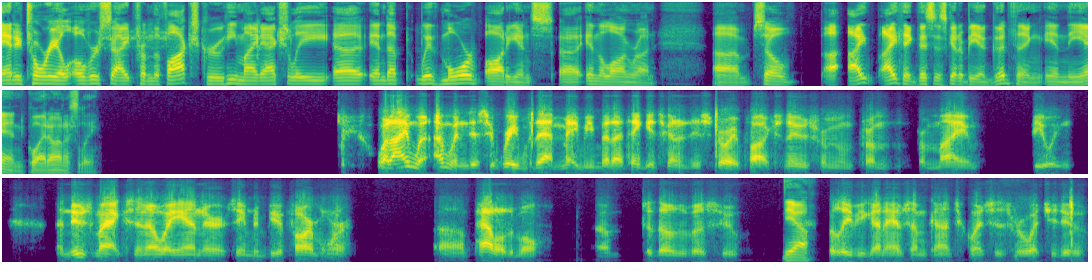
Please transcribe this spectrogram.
editorial oversight from the Fox crew, he might actually uh, end up with more audience uh, in the long run. Um, so I- I think this is going to be a good thing in the end, quite honestly. Well, I w- I wouldn't disagree with that, maybe, but I think it's going to destroy Fox News from from from my viewing. Newsmax and OAN there seem to be far more uh, palatable um, to those of us who Yeah, believe you got to have some consequences for what you do.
